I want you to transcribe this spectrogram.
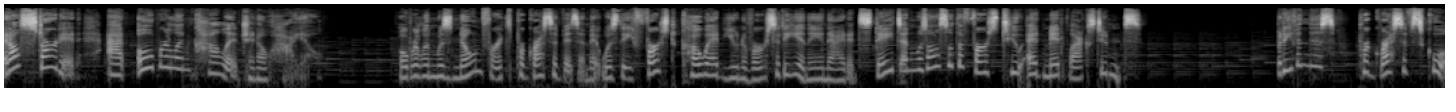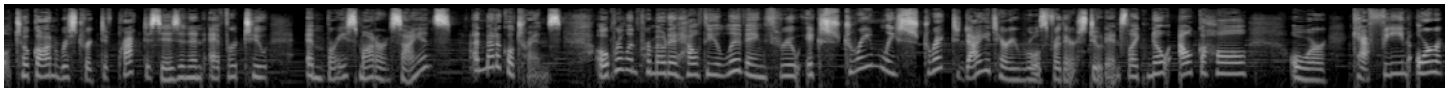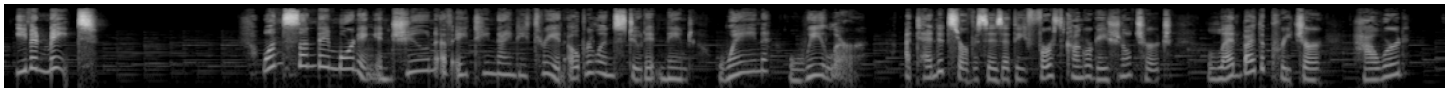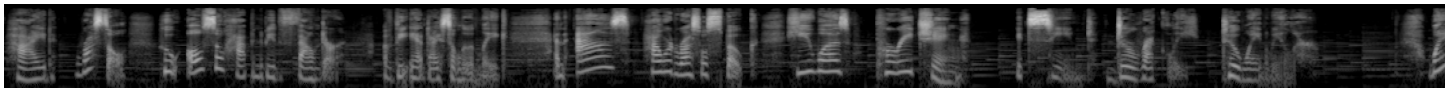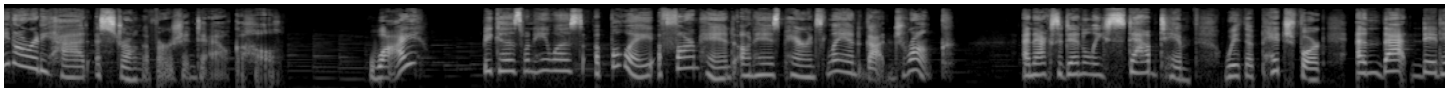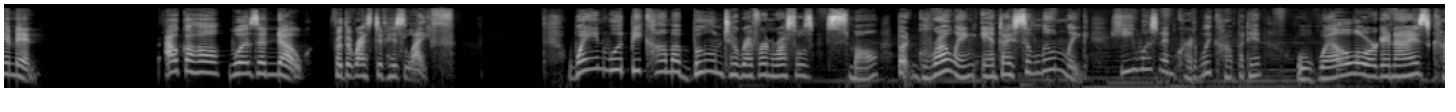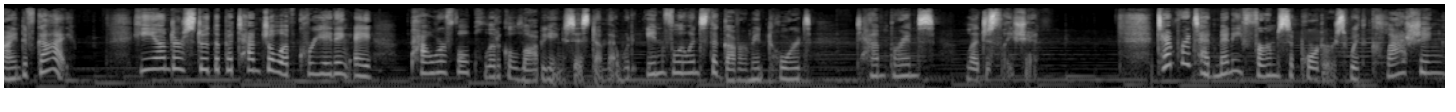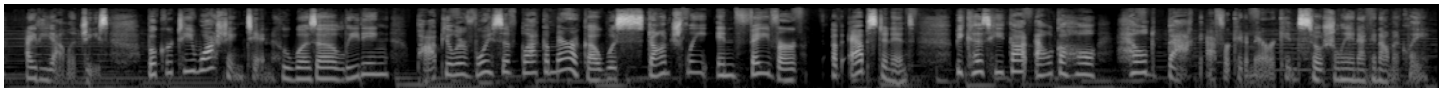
It all started at Oberlin College in Ohio. Oberlin was known for its progressivism. It was the first co ed university in the United States and was also the first to admit black students. But even this progressive school took on restrictive practices in an effort to embrace modern science and medical trends. Oberlin promoted healthy living through extremely strict dietary rules for their students, like no alcohol or caffeine or even meat. One Sunday morning in June of 1893, an Oberlin student named Wayne Wheeler attended services at the First Congregational Church led by the preacher Howard Hyde Russell, who also happened to be the founder of the Anti Saloon League. And as Howard Russell spoke, he was preaching, it seemed, directly to Wayne Wheeler. Wayne already had a strong aversion to alcohol. Why? Because when he was a boy, a farmhand on his parents' land got drunk and accidentally stabbed him with a pitchfork, and that did him in. Alcohol was a no for the rest of his life. Wayne would become a boon to Reverend Russell's small but growing anti saloon league. He was an incredibly competent, well organized kind of guy. He understood the potential of creating a powerful political lobbying system that would influence the government towards temperance legislation. Temperance had many firm supporters with clashing ideologies. Booker T. Washington, who was a leading popular voice of Black America, was staunchly in favor of abstinence because he thought alcohol held back African Americans socially and economically.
